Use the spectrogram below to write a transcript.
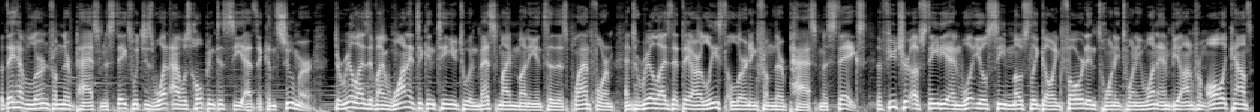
but they have learned from their past mistakes, which is what I was hoping to see as a consumer. To realize if I wanted to continue to invest my money into this platform and to realize that they are at least learning from their past mistakes. The future of Stadia and what you'll see mostly going forward in 2021 and beyond from all accounts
